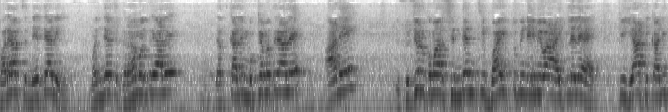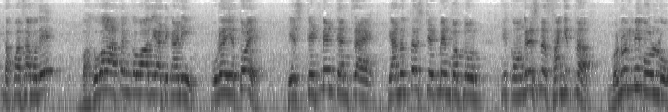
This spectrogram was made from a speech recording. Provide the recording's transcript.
बऱ्याच नेत्यांनी म्हणजेच गृहमंत्री आले तत्कालीन मुख्यमंत्री आले आणि सुशील कुमार शिंदेची बाईट तुम्ही नेहमी ऐकलेली आहे की या ठिकाणी तपासामध्ये भगवा आतंकवाद या ठिकाणी पुढे येतोय. हे स्टेटमेंट त्यांचं आहे. त्यानंतर स्टेटमेंट बदलून की काँग्रेसनं सांगितलं म्हणून मी बोललो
